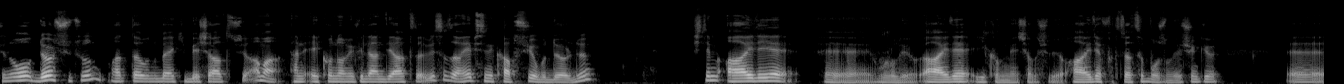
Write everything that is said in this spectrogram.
Şimdi o dört sütun hatta bunu belki 5-6 sütun ama hani ekonomi falan diye artırabilirsiniz ama hepsini kapsıyor bu dördü. İşte aileye e, vuruluyor. Aile yıkılmaya çalışılıyor. Aile fıtratı bozuluyor. Çünkü e,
